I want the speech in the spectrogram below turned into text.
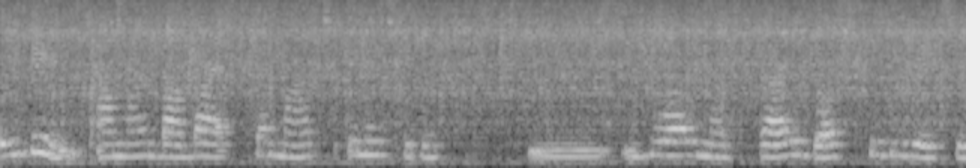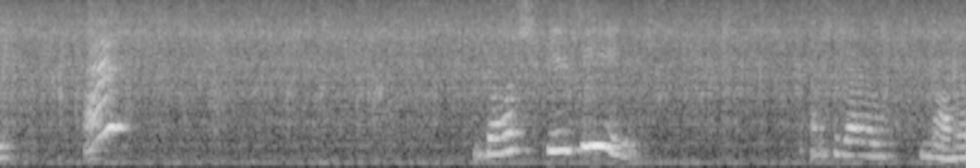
ওই দিন আমার বাবা একটা মাছ এনেছিল। জোয়াল মাছ, প্রায় দশ কেজি রয়েছে দশ কেজি? আচ্ছা দাঁড়াও বাবা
